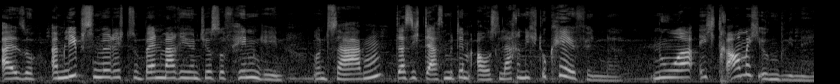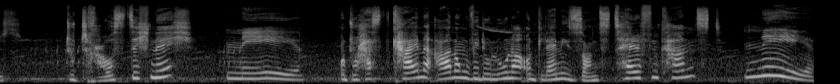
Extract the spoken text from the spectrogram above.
Also, am liebsten würde ich zu Ben, Marie und Yusuf hingehen und sagen, dass ich das mit dem Auslachen nicht okay finde. Nur, ich traue mich irgendwie nicht. du traust dich nicht? Nee, Und du hast keine Ahnung, wie du Luna und Lenny sonst helfen kannst? nee.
